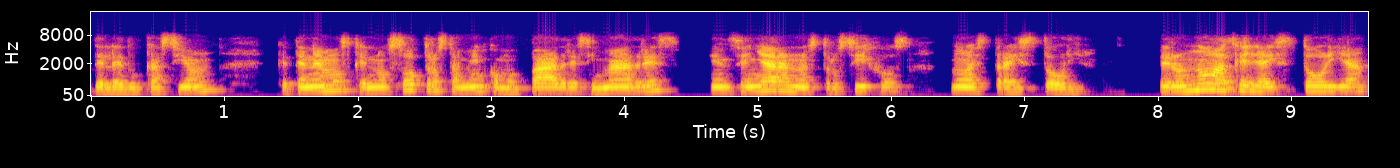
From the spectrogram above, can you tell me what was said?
de la educación que tenemos que nosotros también como padres y madres enseñar a nuestros hijos nuestra historia, pero no aquella historia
